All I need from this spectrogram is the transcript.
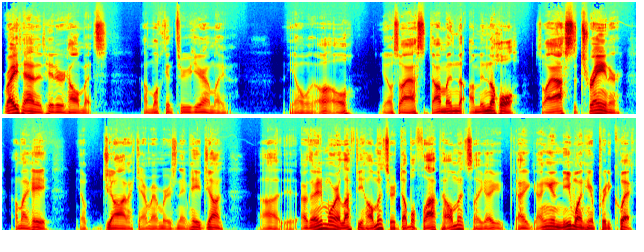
right-handed hitter helmets. I'm looking through here. I'm like, you know, oh, you know. So I asked, I'm in, the, I'm in the hole. So I asked the trainer. I'm like, hey, you know, John. I can't remember his name. Hey, John uh, are there any more lefty helmets or double flap helmets? Like I, I I'm gonna need one here pretty quick.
